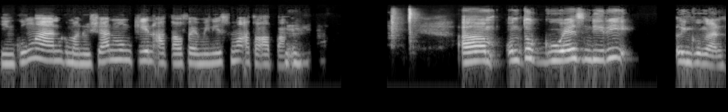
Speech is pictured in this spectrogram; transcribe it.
lingkungan, kemanusiaan mungkin atau feminisme atau apa? Um, untuk gue sendiri lingkungan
